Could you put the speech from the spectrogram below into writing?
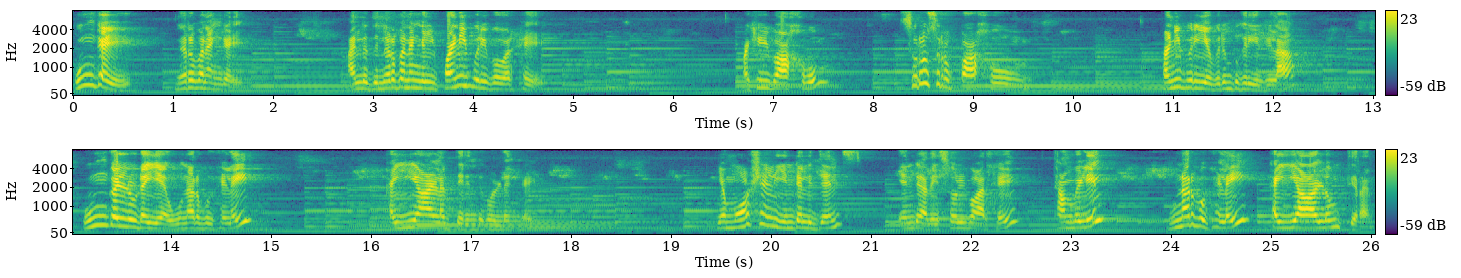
உங்கள் நிறுவனங்கள் அல்லது நிறுவனங்களில் பணிபுரிபவர்கள் மகிழ்வாகவும் சுறுசுறுப்பாகவும் பணிபுரிய விரும்புகிறீர்களா? உங்களுடைய உணர்வுகளை கையாள தெரிந்து கொள்ளுங்கள். எமோஷனல் இன்டெலிஜென்ஸ் என்று அதை சொல்வார்கள். தமிழில் உணர்வுகளை கையாளும் திறன்.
